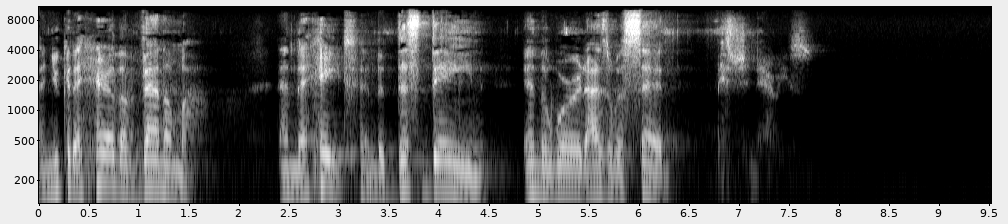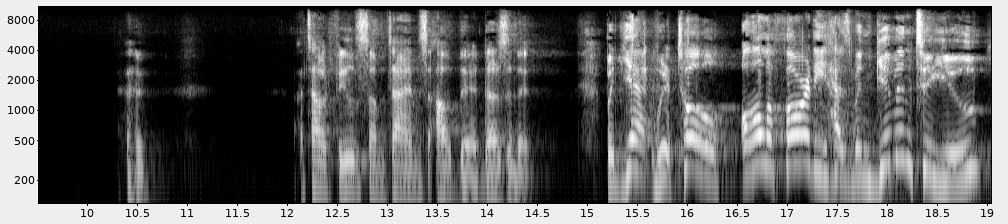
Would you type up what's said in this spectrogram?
And you could hear the venom and the hate and the disdain in the word as it was said. Missionaries. That's how it feels sometimes out there, doesn't it? But yet we're told all authority has been given to you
